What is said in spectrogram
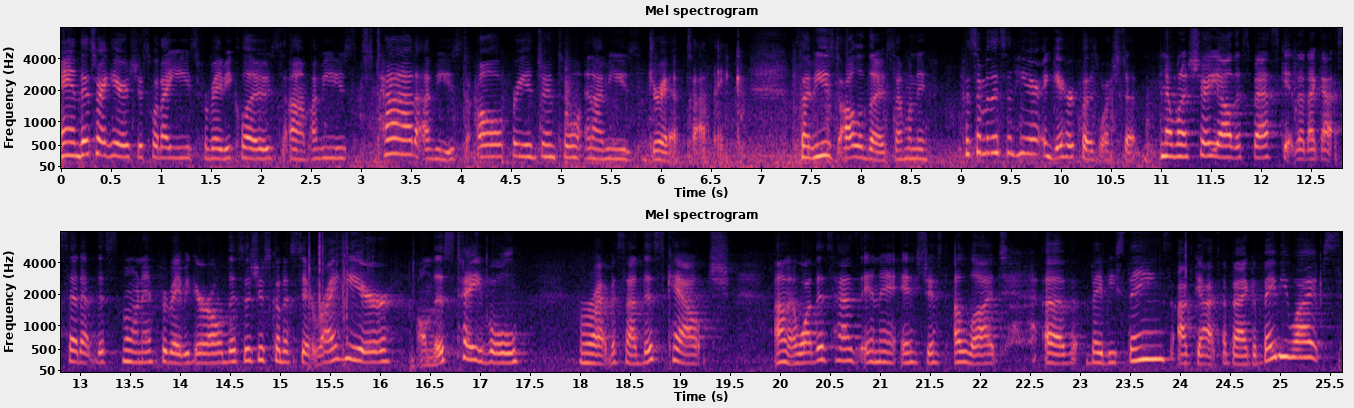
And this right here is just what I use for baby clothes. Um, I've used Tide, I've used All Free and Gentle, and I've used Dreft, I think. So I've used all of those. So I'm gonna put some of this in here and get her clothes washed up. And I want to show y'all this basket that I got set up this morning for baby girl. This is just going to sit right here on this table right beside this couch. Um, what this has in it is just a lot of baby's things. I've got a bag of baby wipes.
